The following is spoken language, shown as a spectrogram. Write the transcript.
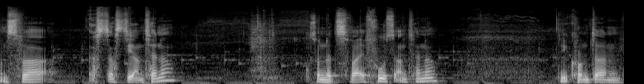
Und zwar ist das die Antenne. So eine Zwei-Fuß-Antenne. Die kommt dann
